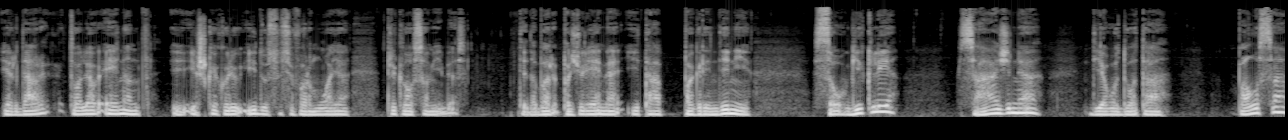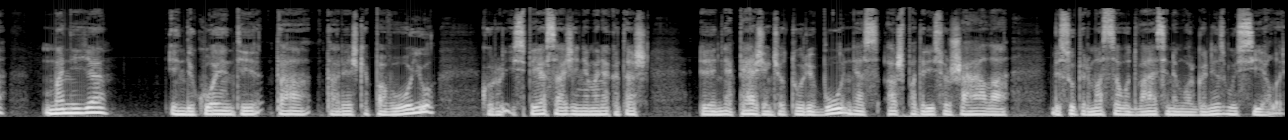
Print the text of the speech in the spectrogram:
Ir dar toliau einant, iš kai kurių įdų susiformuoja priklausomybės. Tai dabar pažiūrėjome į tą pagrindinį saugiklį, sąžinę, Dievo duotą balsą manyje, indikuojantį tą, tą reiškia pavojų, kur įspėja sąžinė mane, kad aš E, neperžengčiau tų ribų, nes aš padarysiu žalą visų pirma savo dvasiniam organizmui sielai.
